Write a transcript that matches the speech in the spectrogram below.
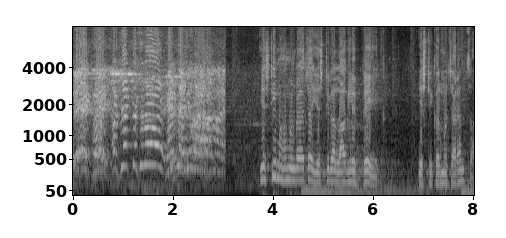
अध्यक्ष एस टी महामंडळाच्या एस टीला लागले ब्रेक. एस टी कर्मचाऱ्यांचा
